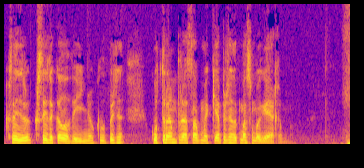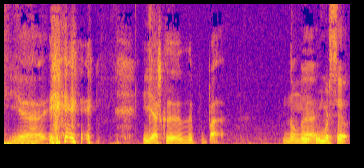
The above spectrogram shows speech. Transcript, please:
que esteja, que esteja caladinho, que depois que o Trump já sabe como é que é, depois ainda começa uma guerra. E, uh, e acho que pá, não é... o, o Marcelo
